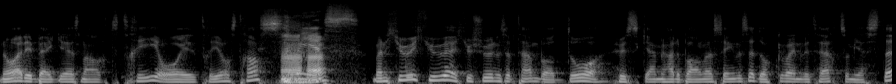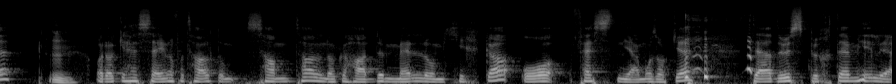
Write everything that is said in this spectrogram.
Nå er de begge snart tre år i treårstrass. Yes. Men 2020, 27. september, da husker jeg vi hadde barnevelsignelse. Dere var invitert som gjester. Mm. Og dere har senere fortalt om samtalen dere hadde mellom kirka og festen hjemme hos dere. Der du spurte Emilie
